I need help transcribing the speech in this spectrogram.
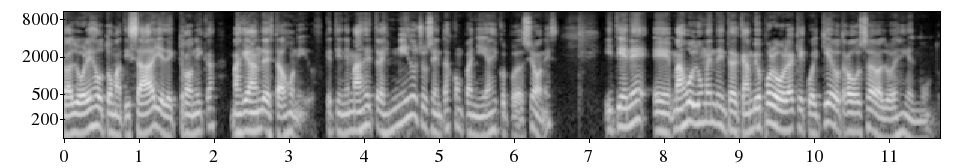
valores automatizada y electrónica más grande de Estados Unidos, que tiene más de 3.800 compañías y corporaciones y tiene eh, más volumen de intercambio por hora que cualquier otra bolsa de valores en el mundo.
